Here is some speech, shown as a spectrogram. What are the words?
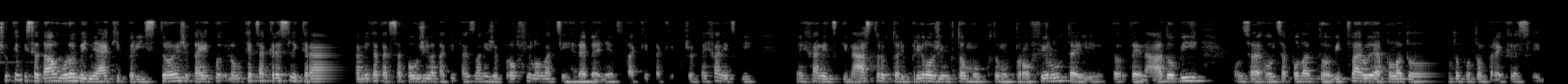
čo keby sa dal urobiť nejaký prístroj, že tak, lebo keď sa kreslí keramika, tak sa používa taký tzv. Že profilovací to taký, taký že mechanický, mechanický nástroj, ktorý priložím k tomu, k tomu profilu tej, tej nádoby. On sa, on sa podľa toho vytvaruje a podľa toho to potom prekreslím.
